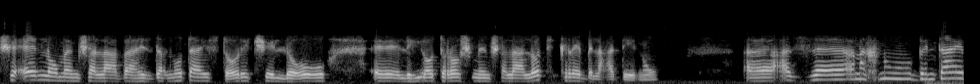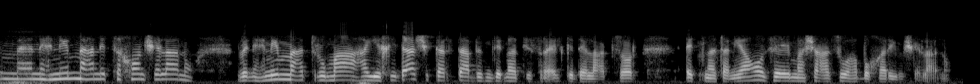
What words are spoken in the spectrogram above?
שאין לו ממשלה וההזדמנות ההיסטורית שלו uh, להיות ראש ממשלה לא תקרה בלעדינו. Uh, אז uh, אנחנו בינתיים נהנים מהניצחון שלנו ונהנים מהתרומה היחידה שקרתה במדינת ישראל כדי לעצור את נתניהו, זה מה שעשו הבוחרים שלנו.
